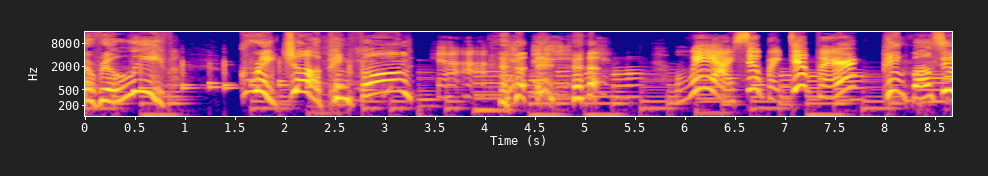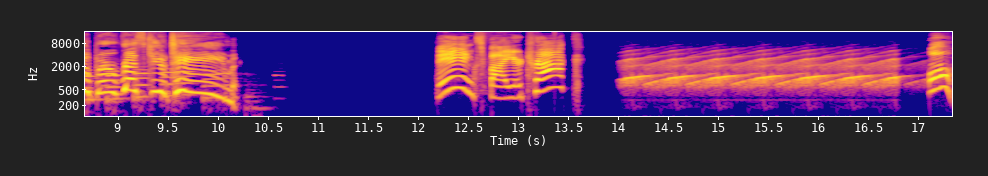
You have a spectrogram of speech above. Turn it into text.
a relief! Great job, Pinkfong! we are super duper! Pinkfong Super Rescue Team! Thanks, fire truck! Oh,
